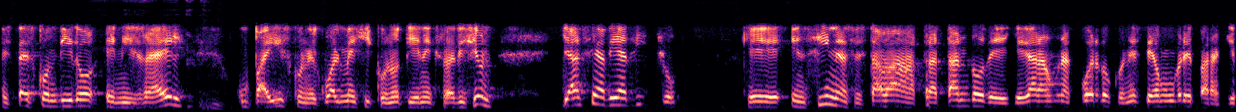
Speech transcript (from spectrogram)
está escondido en Israel, un país con el cual México no tiene extradición. Ya se había dicho que Encinas estaba tratando de llegar a un acuerdo con este hombre para que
